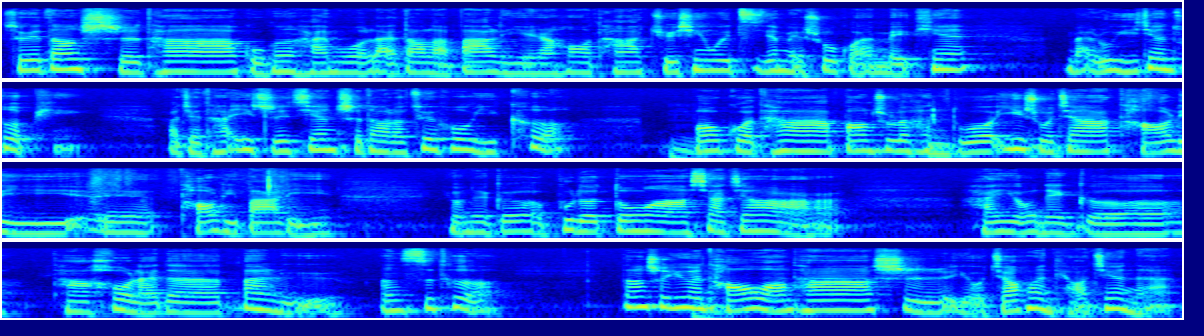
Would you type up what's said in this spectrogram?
所以当时他古根海姆来到了巴黎，然后他决心为自己的美术馆每天买入一件作品，而且他一直坚持到了最后一刻，包括他帮助了很多艺术家逃离呃逃离巴黎。有那个布勒东啊，夏加尔，还有那个他后来的伴侣恩斯特。当时因为逃亡，他是有交换条件的，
